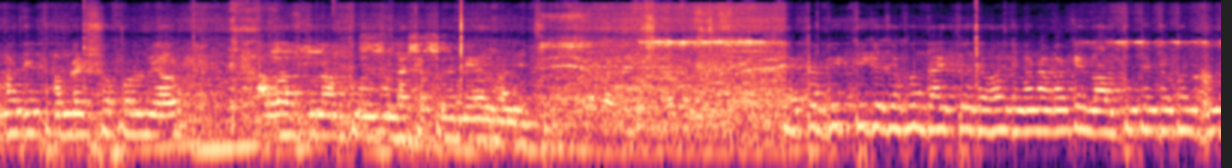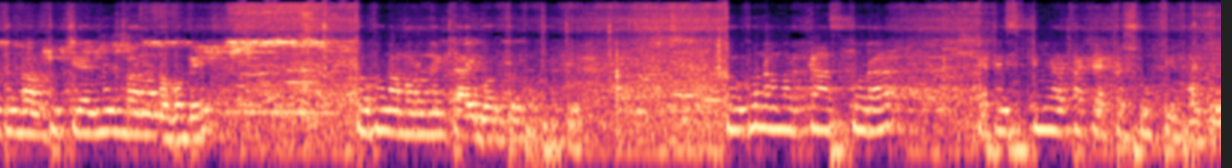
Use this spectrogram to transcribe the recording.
আমাদের ধামরাই সফল মেয়র আল্লাহ গুলাম কুমুল্লাহকে আপনার মেয়র বানিয়েছেন। একটা ব্যক্তিকে যখন দায়িত্ব দেওয়া হয়, যেমন আমাকে লালটুকে যখন ভোটে লালটু চেয়ারম্যান বানানো হবে, তখন আমার অনেক দায়বদ্ধতা থাকে। তখন আমার কাজ করার একটা স্পৃহা থাকে, একটা শক্তি থাকে।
